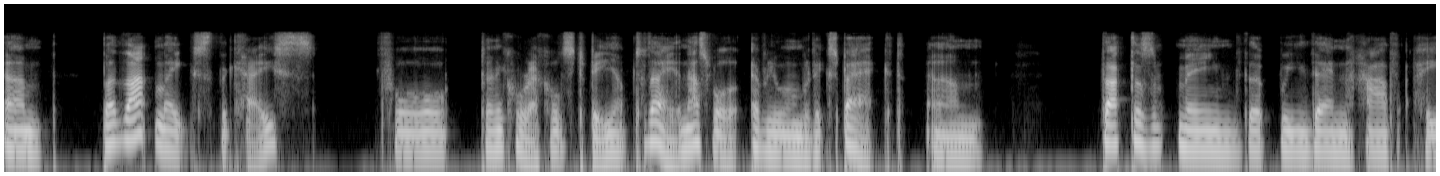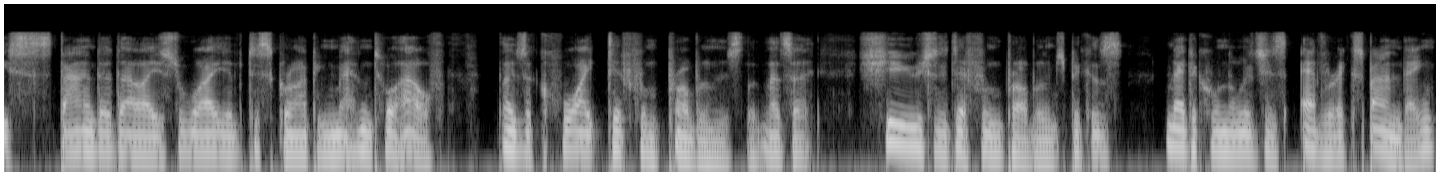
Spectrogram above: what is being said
Um, but that makes the case for clinical records to be up to date, and that's what everyone would expect. Um, that doesn't mean that we then have a standardized way of describing mental health. Those are quite different problems. Those are hugely different problems because medical knowledge is ever expanding,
